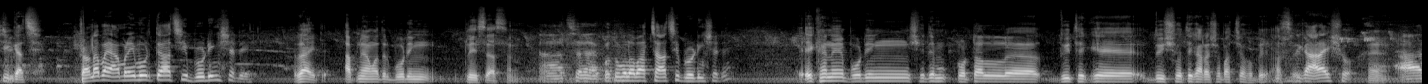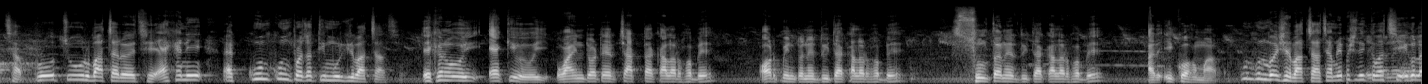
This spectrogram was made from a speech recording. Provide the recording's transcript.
ঠিক আছে। রানা ভাই আমরা এই মুহূর্তে আছি ব্রোডিং শেডে। রাইট আপনি আমাদের বোর্ডিং প্লেসে আছেন। আচ্ছা কতগুলো বাচ্চা আছে ব্রোডিং শেডে? এখানে বোর্ডিং সেটা টোটাল দুই থেকে দুইশো থেকে আড়াইশো বাচ্চা হবে থেকে আড়াইশো? হ্যাঁ। আচ্ছা প্রচুর বাচ্চা রয়েছে। এখানে কোন কোন প্রজাতির মুরগির বাচ্চা আছে? এখানে ওই একই ওই ওয়াইন ডটের চারটা কালার হবে। অরপিন্টনের দুইটা কালার হবে সুলতানের দুইটা কালার হবে আর ইকোহামার কোন কোন বয়সের বাচ্চা আছে? আমরা এই পাশে দেখতে পাচ্ছি এগুলো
